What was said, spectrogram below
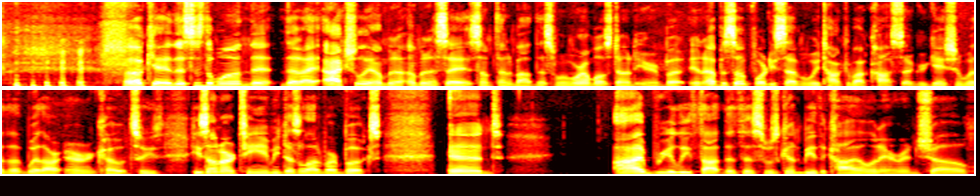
okay, this is the one that, that I actually I'm gonna I'm gonna say something about this one. We're almost done here, but in episode 47 we talked about cost segregation with uh, with our Aaron Coates. He's he's on our team. He does a lot of our books, and I really thought that this was going to be the Kyle and Aaron show,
